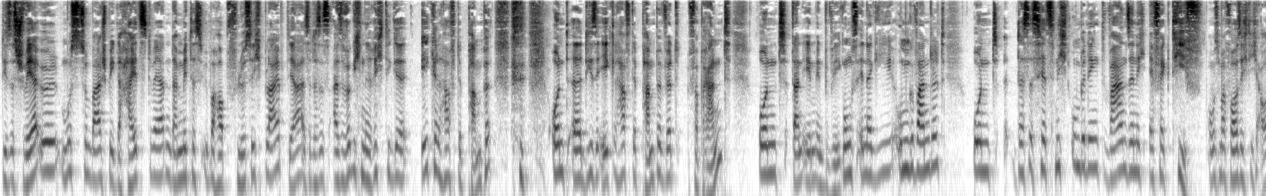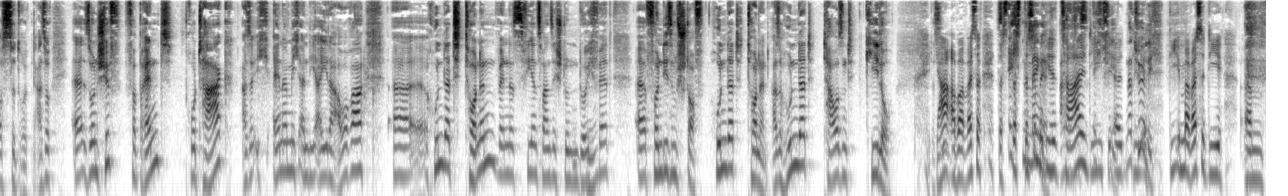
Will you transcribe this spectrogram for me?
Dieses Schweröl muss zum Beispiel geheizt werden, damit es überhaupt flüssig bleibt. Ja, also das ist also wirklich eine richtige ekelhafte Pampe. Und äh, diese ekelhafte Pampe wird verbrannt und dann eben in Bewegungsenergie umgewandelt. Und das ist jetzt nicht unbedingt wahnsinnig effektiv, um es mal vorsichtig auszudrücken. Also äh, so ein Schiff verbrennt pro Tag, also ich erinnere mich an die Aida Aura, äh, 100 Tonnen, wenn das 24 Stunden durchfährt, mhm. äh, von diesem Stoff. 100 Tonnen, also 100.000 Kilo. Das ja, aber weißt du, das, das, das sind immer diese also Zahlen, also die ich, äh, die, die immer, weißt du, die, ähm,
